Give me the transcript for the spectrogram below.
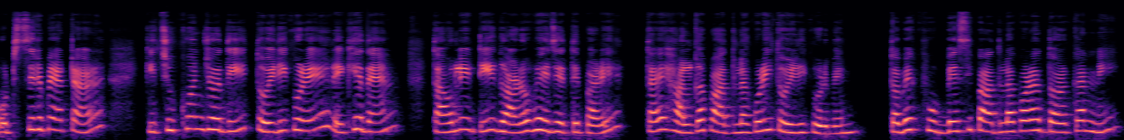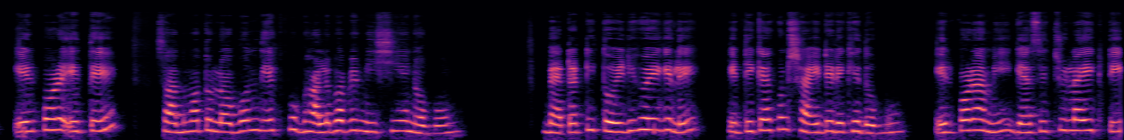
ওটসের ব্যাটার কিছুক্ষণ যদি তৈরি করে রেখে দেন, তাহলে এটি গাঢ় হয়ে যেতে পারে। তাই হালকা পাতলা করেই তৈরি করবেন। তবে খুব বেশি পাতলা করার দরকার নেই। এরপর এতে স্বাদ মতো লবণ দিয়ে খুব ভালোভাবে মিশিয়ে নেব। ব্যাটারটি তৈরি হয়ে গেলে এটিকে এখন সাইডে রেখে দেবো। এরপর আমি গ্যাসের চুলায় একটি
